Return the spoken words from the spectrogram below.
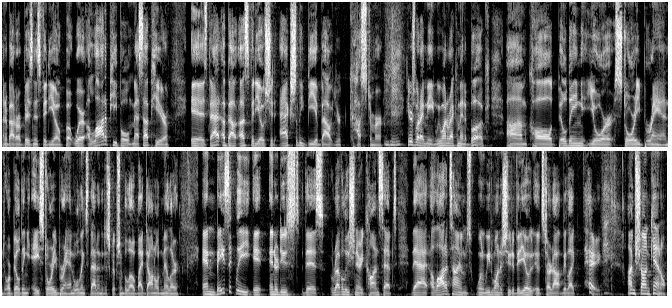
an about our business video. But where a lot of people mess up here is that about us video should actually be about your customer. Mm-hmm. Here's what I mean. We want to recommend a book um, called Building Your Story Brand or Building a Story Brand. We'll link to that in the description below by Donald Miller. And basically, it introduced this revolutionary concept that a lot of times when we'd want to shoot a video, it would start out and be like, hey, I'm Sean Cannell.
